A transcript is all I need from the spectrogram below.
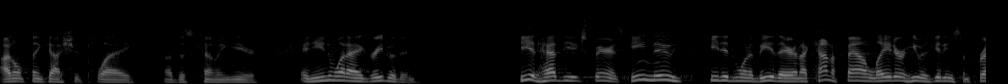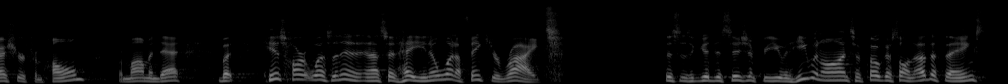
I don't think I should play uh, this coming year. And you know what? I agreed with him. He had had the experience. He knew he didn't want to be there. And I kind of found later he was getting some pressure from home, from mom and dad. But his heart wasn't in it. And I said, hey, you know what? I think you're right. This is a good decision for you. And he went on to focus on other things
